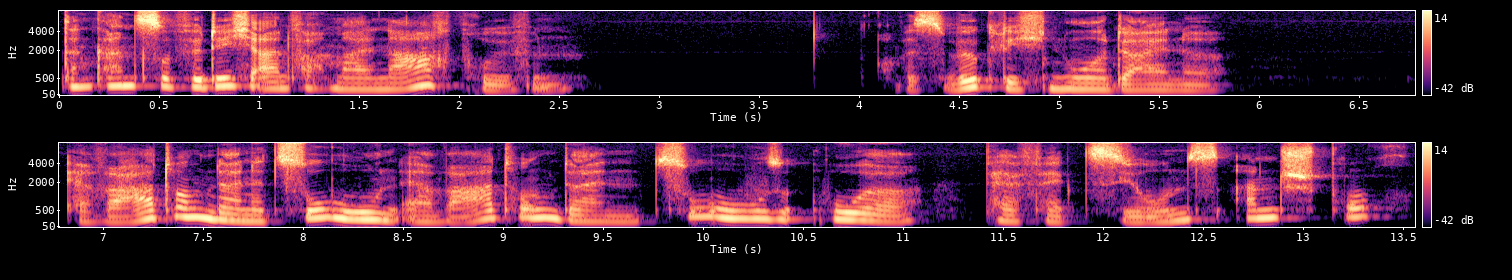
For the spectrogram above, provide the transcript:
dann kannst du für dich einfach mal nachprüfen, ob es wirklich nur deine Erwartung, deine zu hohen Erwartungen, dein zu hoher Perfektionsanspruch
